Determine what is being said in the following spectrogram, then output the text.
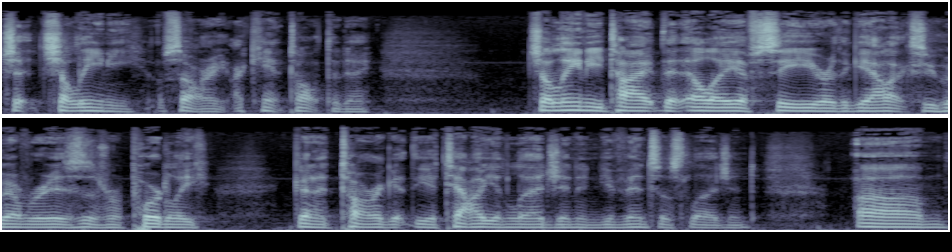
Chiellini. I'm sorry, I can't talk today. Chiellini type that LAFC or the Galaxy, whoever it is, is reportedly going to target the Italian legend and Juventus legend. Um,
